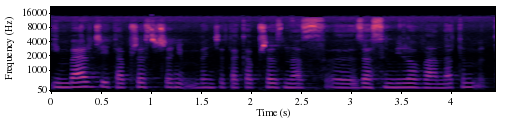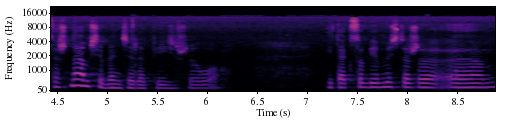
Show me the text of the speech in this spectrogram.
im bardziej ta przestrzeń będzie taka przez nas e, zasymilowana, tym też nam się będzie lepiej żyło. I tak sobie myślę, że, e,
